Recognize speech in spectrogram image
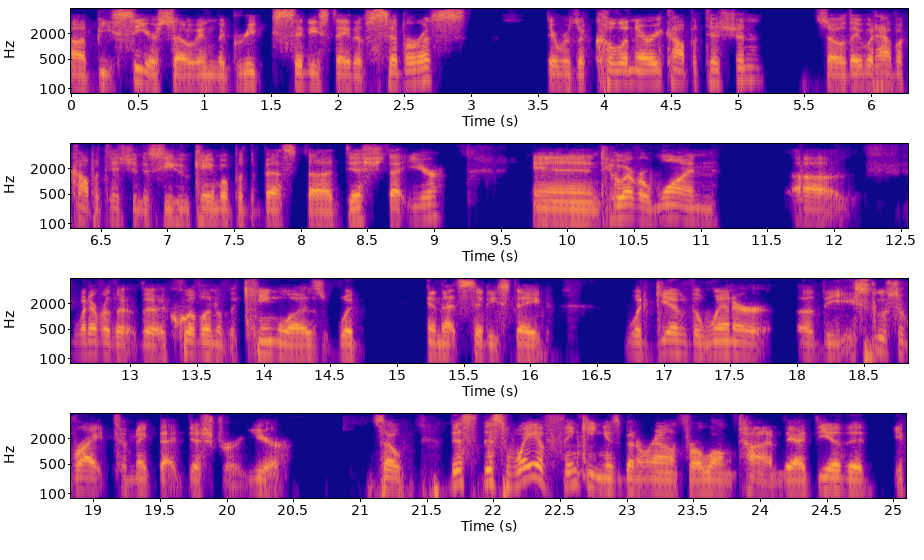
uh, BC or so, in the Greek city-state of Sybaris, there was a culinary competition so they would have a competition to see who came up with the best uh, dish that year, and whoever won, uh, whatever the, the equivalent of the king was, would in that city state would give the winner the exclusive right to make that dish for a year. So this this way of thinking has been around for a long time. The idea that if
